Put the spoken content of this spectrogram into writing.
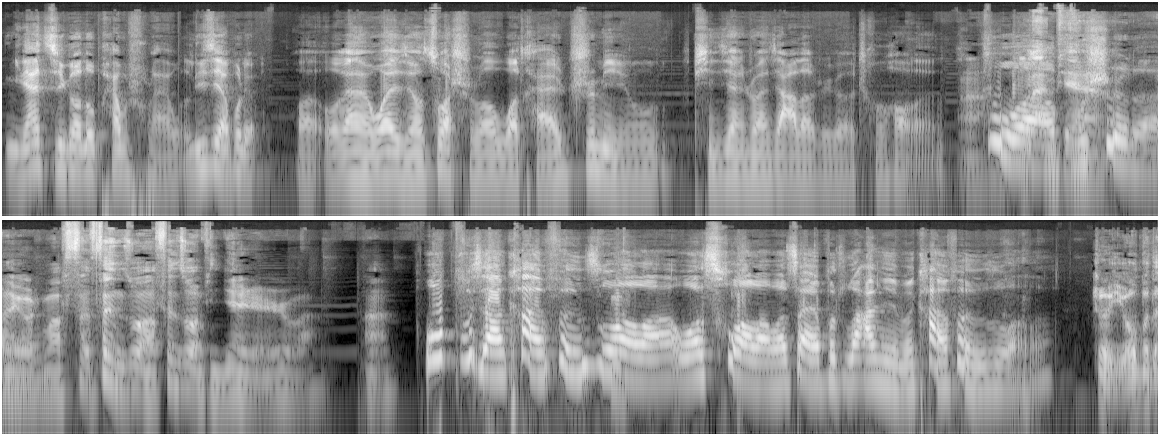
你连及格都拍不出来，我理解不了。我我感觉我已经坐实了我台知名品鉴专家的这个称号了。啊，不不是的那个什么粪粪作粪作品鉴人是吧？啊，我不想看粪作了，我错了，我再也不拉你们看粪作了。这由不得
